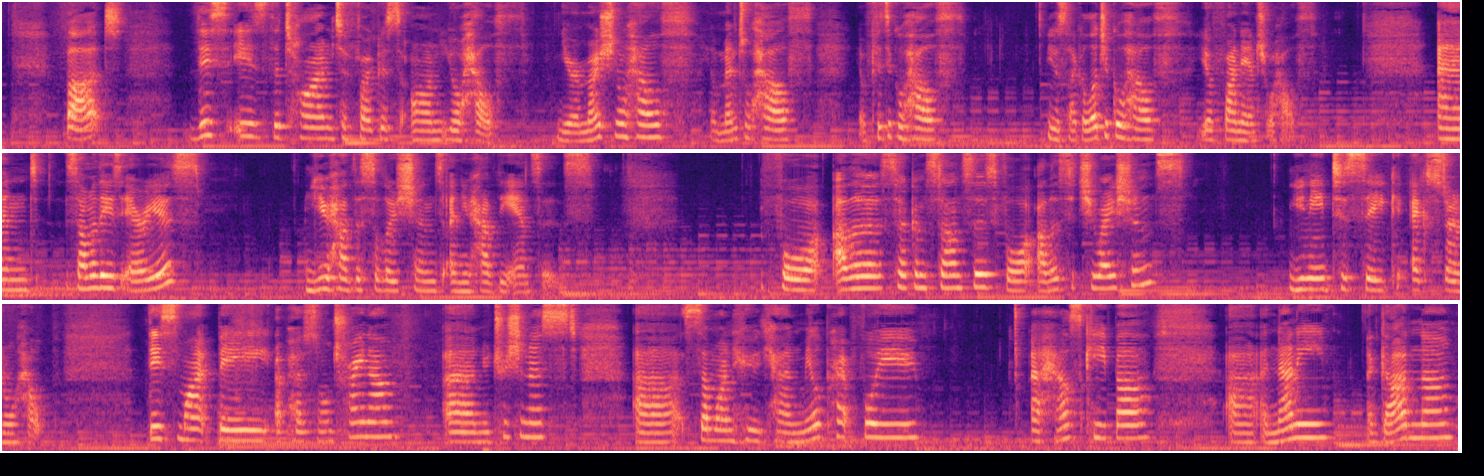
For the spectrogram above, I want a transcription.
but this is the time to focus on your health, your emotional health, your mental health, your physical health, your psychological health, your financial health. And some of these areas, you have the solutions and you have the answers. For other circumstances, for other situations, you need to seek external help. This might be a personal trainer, a nutritionist, uh, someone who can meal prep for you, a housekeeper, uh, a nanny, a gardener,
